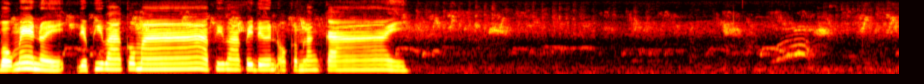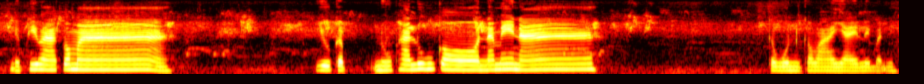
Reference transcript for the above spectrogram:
บอกแม่หน่อย เดี๋ยวพี่วาก็มา พี่วาไปเดินออกกำลังกายเดี๋ยวพี่วาก็มา อยู่กับหนูพาลุงก่อนนะแม่นะ กระวนกระวายใหญ่เลยบัดนี้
